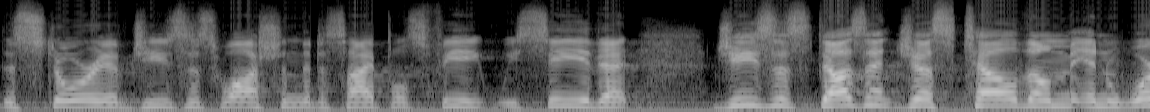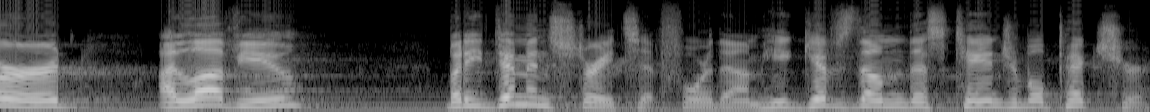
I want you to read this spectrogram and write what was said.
the story of Jesus washing the disciples' feet, we see that Jesus doesn't just tell them in word, I love you, but he demonstrates it for them. He gives them this tangible picture.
